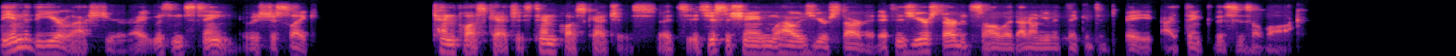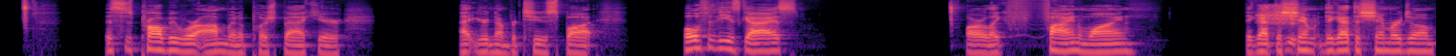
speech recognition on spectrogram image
the end of the year last year, right, was insane. It was just like 10 plus catches, 10 plus catches. It's it's just a shame how his year started. If his year started solid, I don't even think it's a debate. I think this is a lock. This is probably where I'm going to push back here at your number two spot. Both of these guys are like fine wine. They got the shimmer. They got the shimmer to them.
